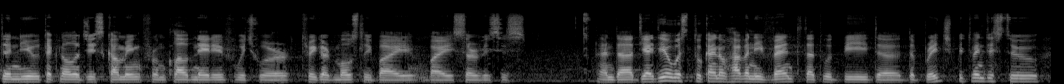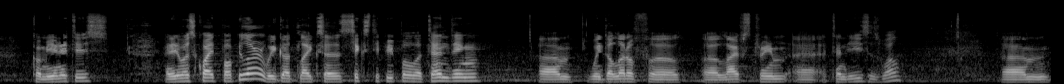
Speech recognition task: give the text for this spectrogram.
the new technologies coming from cloud native, which were triggered mostly by, by services. And uh, the idea was to kind of have an event that would be the, the bridge between these two communities. And it was quite popular. We got like uh, 60 people attending um, with a lot of uh, uh live stream uh, attendees as well. Um,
